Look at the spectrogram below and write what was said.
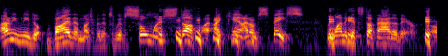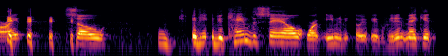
I don't even need to buy that much for this because we have so much stuff. I, I can't. I don't have space. We want to get stuff out of there. All right. So, if you if you came to the sale, or even if or if you didn't make it,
